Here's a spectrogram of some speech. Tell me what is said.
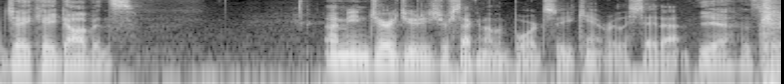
J.K. Dobbins. I mean, Jerry Jeudy's your second on the board, so you can't really say that. Yeah, that's true.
